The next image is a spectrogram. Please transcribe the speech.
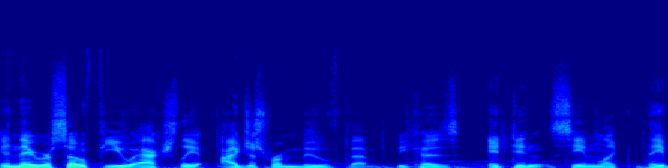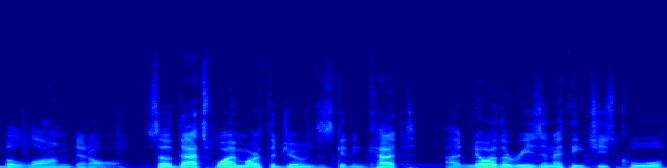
and they were so few, actually, I just removed them because it didn't seem like they belonged at all. So that's why Martha Jones is getting cut. Uh, no other reason. I think she's cool.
